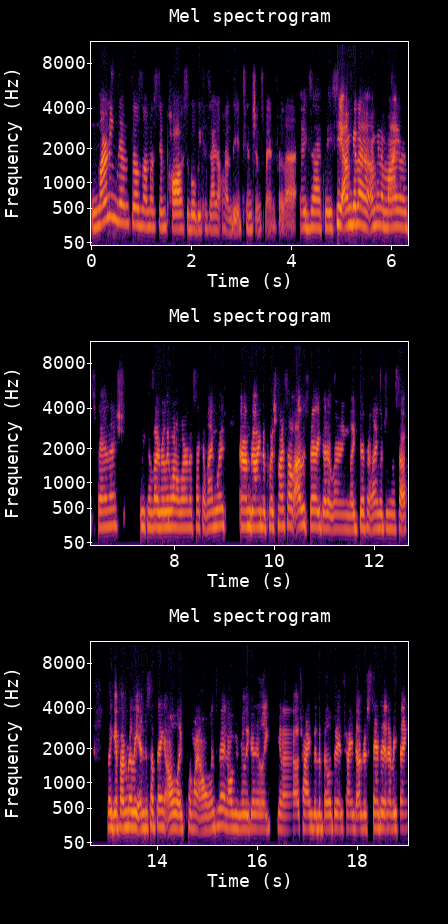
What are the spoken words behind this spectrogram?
learning them feels almost impossible because I don't have the attention span for that. Exactly. See, I'm gonna I'm gonna minor in Spanish because I really want to learn a second language and I'm going to push myself. I was very good at learning like different languages and stuff. Like if I'm really into something, I'll like put my all into it and I'll be really good at like, you know, trying to develop it and trying to understand it and everything.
